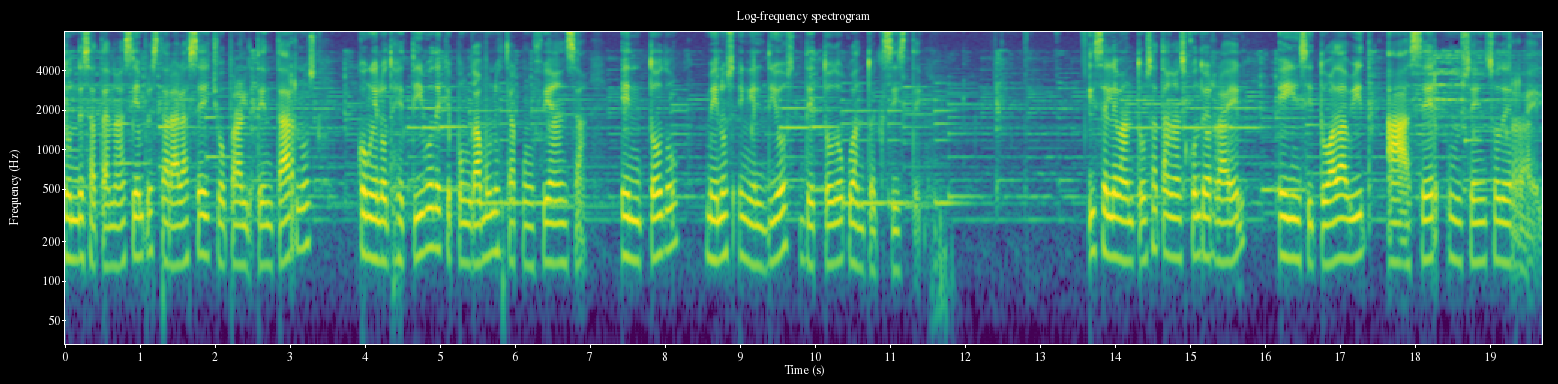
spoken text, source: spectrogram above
donde Satanás siempre estará al acecho para tentarnos con el objetivo de que pongamos nuestra confianza en todo menos en el Dios de todo cuanto existe. Y se levantó Satanás contra Israel e incitó a David a hacer un censo de Israel.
